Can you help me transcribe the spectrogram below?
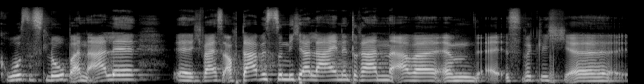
großes Lob an alle. Äh, ich weiß, auch da bist du nicht alleine dran, aber ähm, ist wirklich, äh,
